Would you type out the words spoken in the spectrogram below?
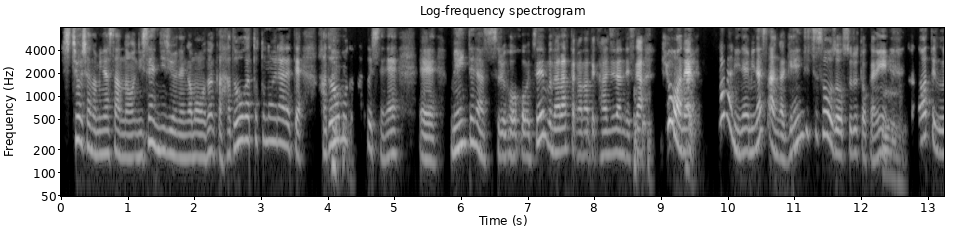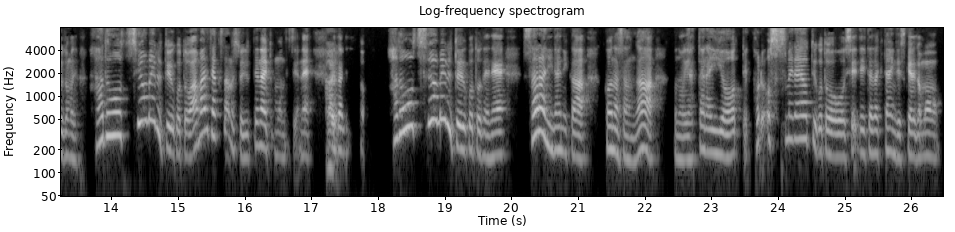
視聴者の皆さんの2020年がもうなんか波動が整えられて、波動も高くしてね、えーメンテナンスする方法を全部習ったかなって感じなんですが、今日はね、はいさらにね、皆さんが現実創造するとかにうん関わってくると思うん。波動を強めるということはあまりたくさんの人言ってないと思うんですよね。はいだから波動を強めるということでね、さらに何か、コーナさんが、このやったらいいよって、これおすすめだよっていうことを教えていただきたいんですけれども。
